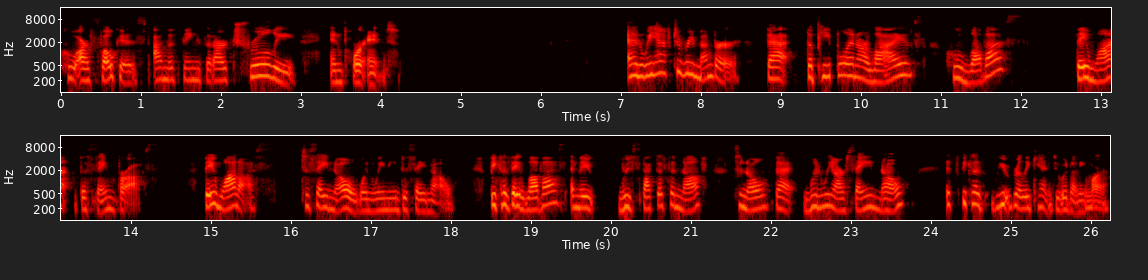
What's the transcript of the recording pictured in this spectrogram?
who are focused on the things that are truly important. And we have to remember that the people in our lives who love us, they want the same for us. They want us to say no when we need to say no because they love us and they respect us enough to know that when we are saying no, it's because we really can't do it anymore.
